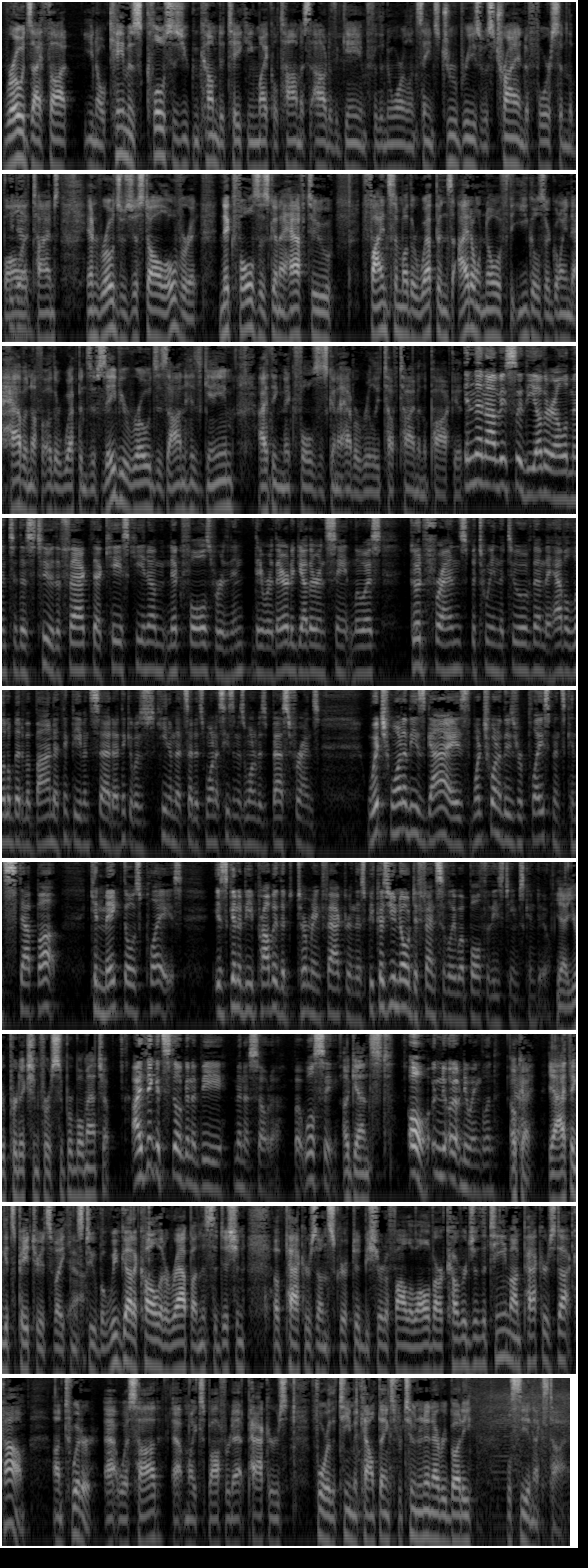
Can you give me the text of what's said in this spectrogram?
Rhodes, I thought, you know, came as close as you can come to taking Michael Thomas out of the game for the New Orleans Saints. Drew Brees was trying to force him the ball at times, and Rhodes was just all over it. Nick Foles is going to have to find some other weapons. I don't know if the Eagles are going to have enough other weapons. If Xavier Rhodes is on his game, I think Nick Foles is going to have a really tough time in the pocket. And then obviously the other element to this too, the fact that Case Keenum, Nick Foles were in, they were there together in St. Louis, good friends between the two of them. They have a little bit of a bond. I think they even said, I think it was Keenum that said it's one sees him as one of his best friends. Which one of these guys, which one of these replacements can step up, can make those plays? Is going to be probably the determining factor in this because you know defensively what both of these teams can do. Yeah, your prediction for a Super Bowl matchup I think it's still going to be Minnesota, but we'll see. against Oh, New uh, England. Okay. Yeah, I think it's Patriots Vikings too, but we've got to call it a wrap on this edition of Packers Unscripted. Be sure to follow all of our coverage of the team on Packers.com, on Twitter, at Wes Hod, at Mike Spofford, at Packers for the team account. Thanks for tuning in, everybody. We'll see you next time.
